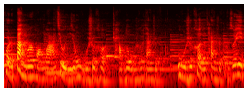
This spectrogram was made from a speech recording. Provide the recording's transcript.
或者半根黄瓜就已经五十克，差不多五十克碳水了，五十克的碳水了。所以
